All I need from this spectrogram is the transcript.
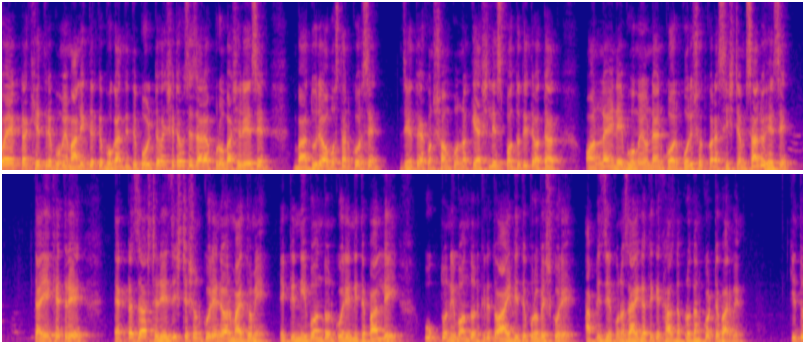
কয়েকটা ক্ষেত্রে ভূমি মালিকদেরকে ভোগান্তিতে পড়তে হয়। সেটা হচ্ছে যারা প্রবাসে রয়েছেন বা দূরে অবস্থান করছেন, যেহেতু এখন সম্পূর্ণ ক্যাশলেস পদ্ধতিতে অর্থাৎ অনলাইনে ভূমি উন্নয়ন কর পরিশোধ করার সিস্টেম চালু হয়েছে। তাই এক্ষেত্রে একটা জাস্ট রেজিস্ট্রেশন করে নেওয়ার মাধ্যমে একটি নিবন্ধন করে নিতে পারলেই উক্ত নিবন্ধনকৃত আইডিতে প্রবেশ করে আপনি যে কোনো জায়গা থেকে খাজনা প্রদান করতে পারবেন। কিন্তু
